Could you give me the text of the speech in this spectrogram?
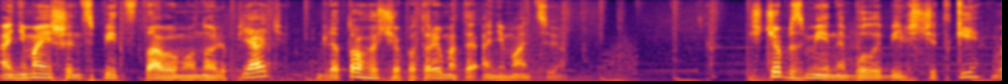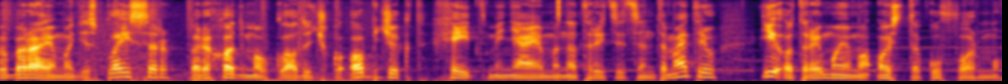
Animation Speed ставимо 0,5 для того, щоб отримати анімацію. Щоб зміни були більш чіткі, вибираємо Displacer, переходимо вкладочку Object, Height міняємо на 30 см і отримуємо ось таку форму.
